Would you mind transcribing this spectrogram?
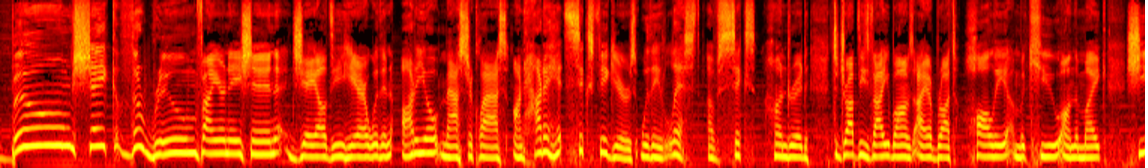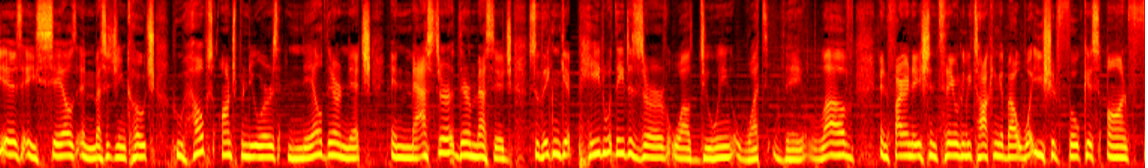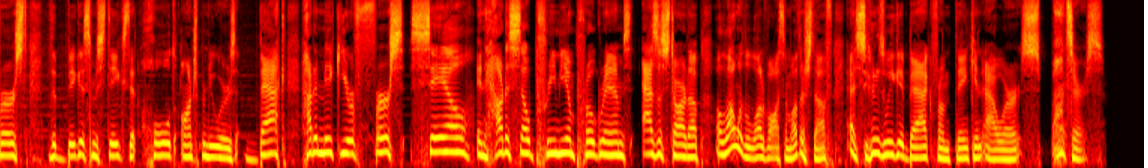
Boom, shake the room, Fire Nation. JLD here with an audio masterclass on how to hit six figures with a list of 600. To drop these value bombs, I have brought Holly MacCue on the mic. She is a sales and messaging coach who helps entrepreneurs nail their niche and master their message so they can get paid what they deserve while doing what they love. In Fire Nation, today we're going to be talking about what you should focus on first, the biggest mistakes that hold entrepreneurs back, how to make your first sale, and how to sell premium programs as a startup, along with a lot of awesome other stuff, as soon as we get back from thanking our sponsors.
